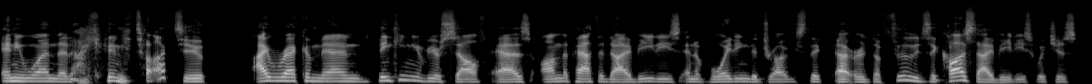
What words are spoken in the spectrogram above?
anyone that I can talk to, I recommend thinking of yourself as on the path of diabetes and avoiding the drugs that uh, or the foods that cause diabetes, which is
